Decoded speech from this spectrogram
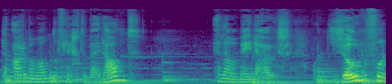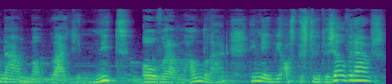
de arme man de vlechten bij de hand en nam hem mee naar huis. Want zo'n voornaam man laat je niet over aan een handelaar, die neem je als bestuurder zelf in huis.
